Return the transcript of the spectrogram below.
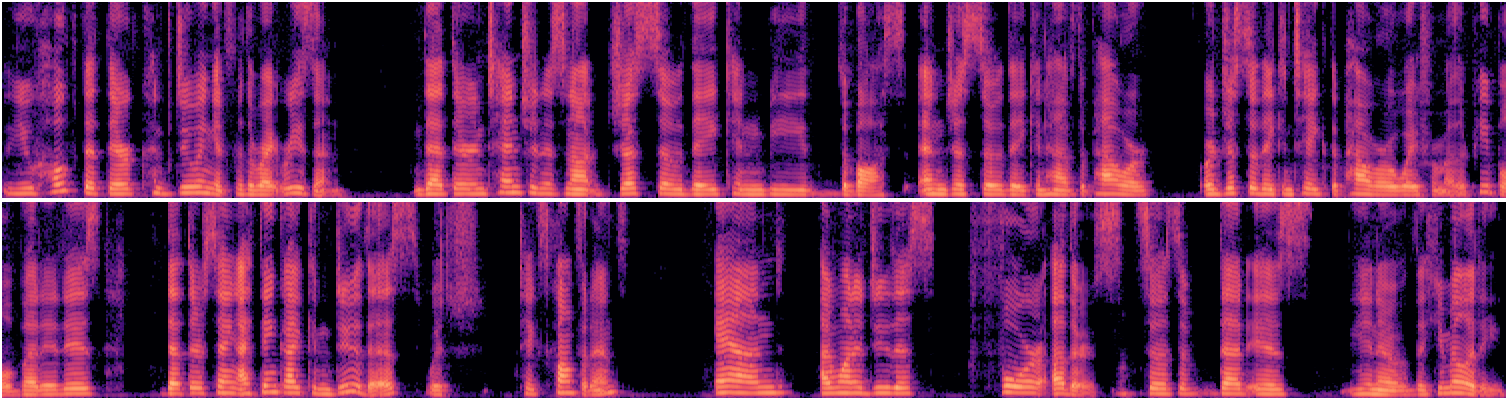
You hope that they're doing it for the right reason, that their intention is not just so they can be the boss and just so they can have the power or just so they can take the power away from other people, but it is that they're saying, I think I can do this, which takes confidence, and I want to do this for others. Mm. So it's a that is, you know, the humility.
